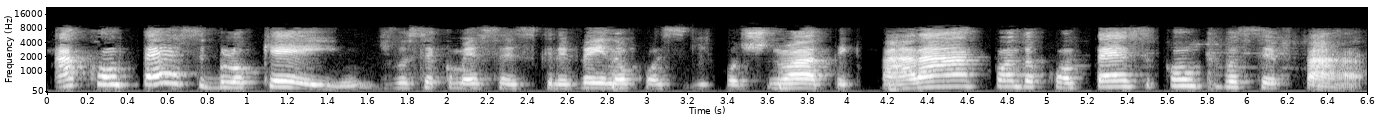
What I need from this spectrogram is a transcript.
acontece bloqueio de você começar a escrever e não conseguir continuar, ter que parar? Quando acontece, como que você faz?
